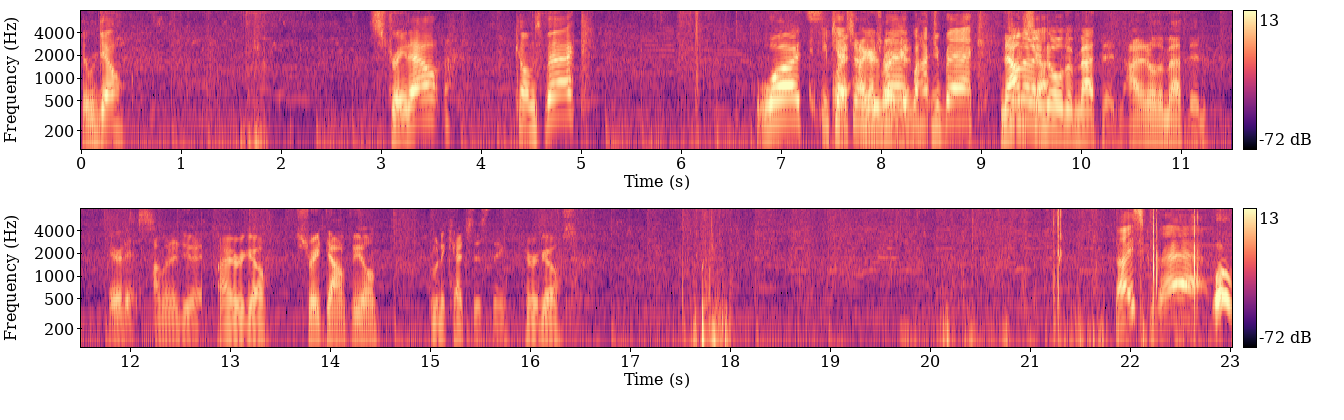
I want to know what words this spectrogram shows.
Here we go. Straight out, comes back. What? You catch it Wait, I on your leg, behind your back. Now it that I know the method, I know the method. Here it is. I'm gonna do it. All right, here we go. Straight downfield. I'm gonna catch this thing. Here it goes. Nice grab. Woo!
